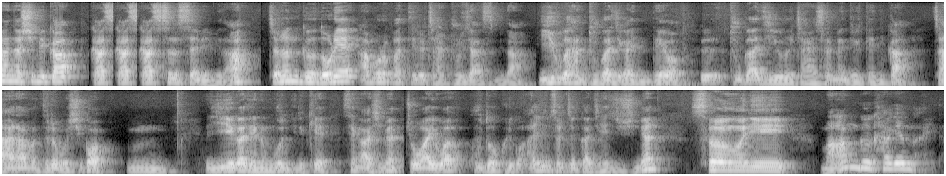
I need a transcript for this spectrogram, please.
안녕하십니까? 가스 가스 가스쌤입니다. 저는 그 노래 아모르 파티를 잘 부르지 않습니다. 이유가 한 두 가지가 있는데요. 그 두 가지 이유를 잘 설명드릴 테니까 잘 한번 들어보시고 음 이해가 되는군 이렇게 생각하시면 좋아요와 구독 그리고 알림 설정까지 해주시면 성은이 망극하겠나이다.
